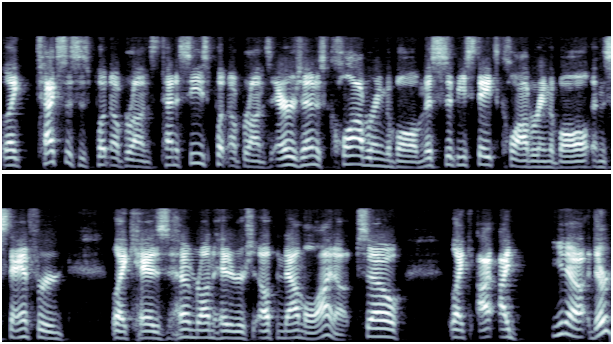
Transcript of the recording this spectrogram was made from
like Texas is putting up runs, Tennessee's putting up runs, Arizona's clobbering the ball, Mississippi State's clobbering the ball, and Stanford like has home run hitters up and down the lineup. So, like I, I you know, they're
